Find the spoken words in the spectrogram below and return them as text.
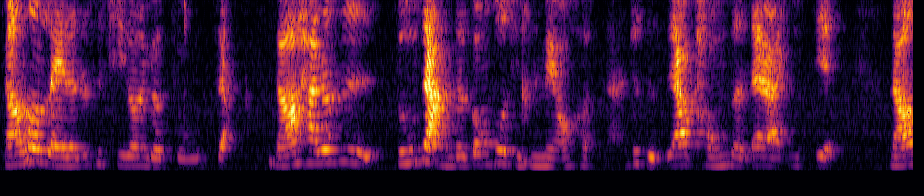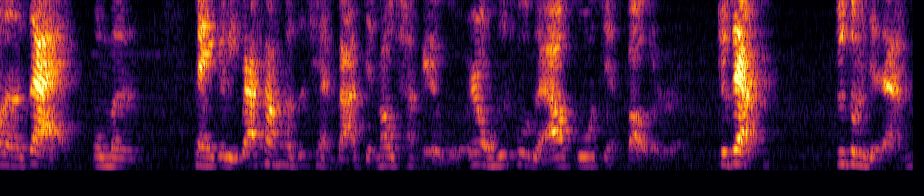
然后说雷的就是其中一个组长，然后他就是组长的工作其实没有很难，就只是要同等大家意见，然后呢，在我们每个礼拜上课之前把简报传给我，因为我是负责要播简报的人，就这样，就这么简单。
